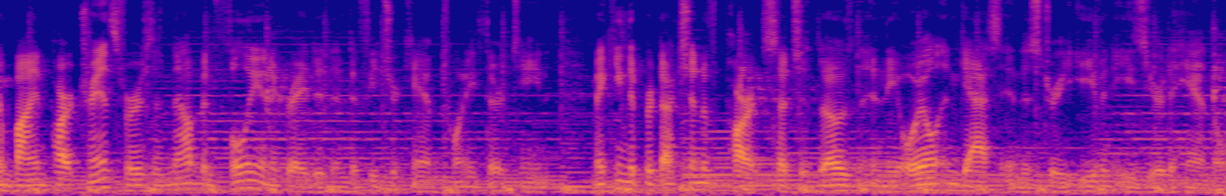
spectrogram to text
Combined part transfers have now been fully integrated into FeatureCAM 2013, making the production of parts such as those in the oil and gas industry even easier to handle.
